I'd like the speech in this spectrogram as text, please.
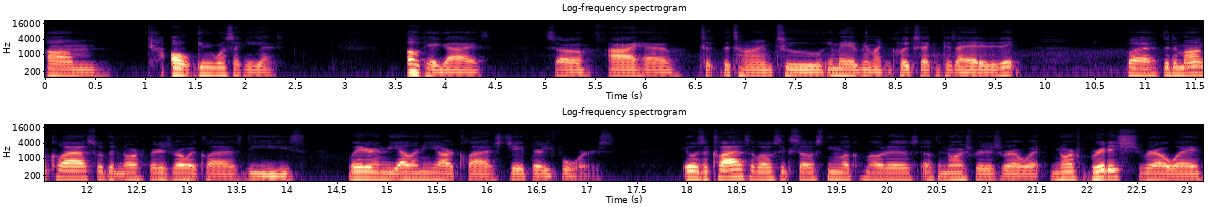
Um oh give me one second you guys. Okay guys, so I have took the time to it may have been like a quick second because I edited it. But the Demond class with the North British Railway class D's, later in the LNER class J34s. It was a class of 060 steam locomotives of the North British Railway, North British Railway,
